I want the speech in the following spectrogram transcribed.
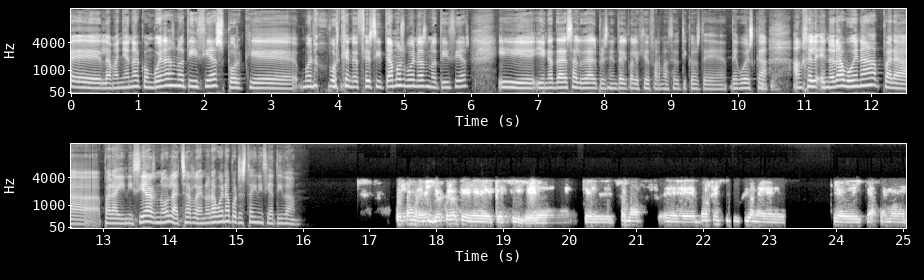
eh, la mañana con buenas noticias porque, bueno, porque necesitamos buenas noticias y, encantada de saludar al presidente del Colegio de Farmacéuticos de, Huesca. Ángel, enhorabuena para, para iniciar ¿no? la charla, enhorabuena por esta iniciativa. Pues hombre, yo creo que, que sí, que, somos eh, dos instituciones que, hacemos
